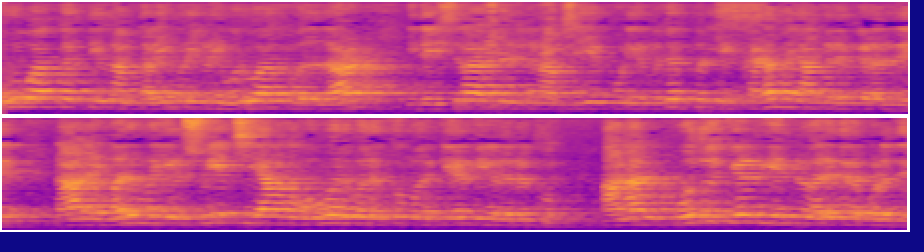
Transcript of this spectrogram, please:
உருவாக்கத்தில் நாம் தலைமுறைகளை உருவாக்குவதுதான் இந்த இஸ்லாத்திற்கு நாம் செய்யக்கூடிய மிகப்பெரிய கடமையாக இருக்கிறது. நாளை மறுமையில் சுயேட்சையாக ஒவ்வொருவருக்கும் ஒரு கேள்விகள் இருக்கும் ஆனால் பொது கேள்வி என்று வருகிற பொழுது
